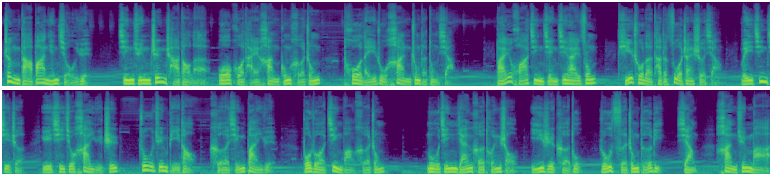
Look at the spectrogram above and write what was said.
正大八年九月，金军侦察到了窝阔台汉宫河中拖雷入汉中的动向。白华觐见金哀宗，提出了他的作战设想：为金记者，与其就汉谕之诸军彼道，可行半月，不若径往河中。目今沿河屯守，一日可渡。如此中得利，向汉军马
